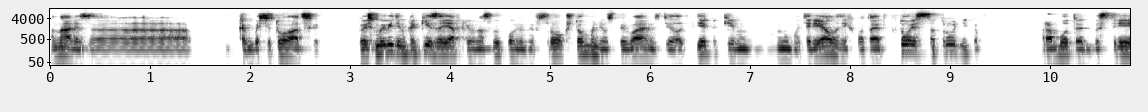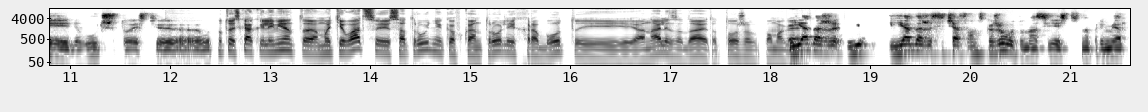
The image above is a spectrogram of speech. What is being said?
анализа как бы ситуации. То есть мы видим, какие заявки у нас выполнены в срок, что мы не успеваем сделать, где какие ну, материалы не хватает, кто из сотрудников работает быстрее или лучше. То есть, ну, то есть как элемент мотивации сотрудников, контроля их работы и анализа, да, это тоже помогает. Я даже, я даже сейчас вам скажу, вот у нас есть, например,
